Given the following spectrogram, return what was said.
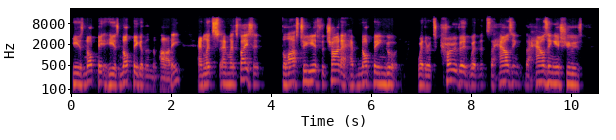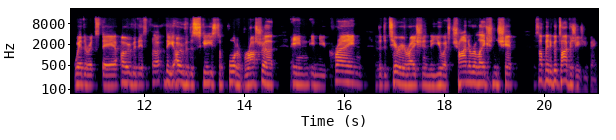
He is not he is not bigger than the party. And let's and let's face it, the last two years for China have not been good. Whether it's COVID, whether it's the housing the housing issues, whether it's over this uh, the over the ski support of Russia in in Ukraine, the deterioration in the U.S. China relationship it's not been a good time for Xi Jinping.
